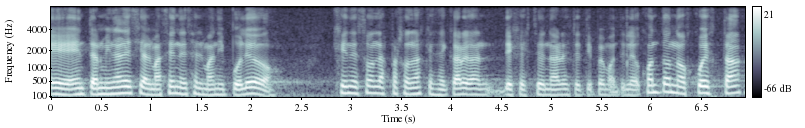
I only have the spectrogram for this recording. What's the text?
Eh, en terminales y almacenes el manipuleo quiénes son las personas que se encargan de gestionar este tipo de mantenimiento. ¿Cuánto nos cuesta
